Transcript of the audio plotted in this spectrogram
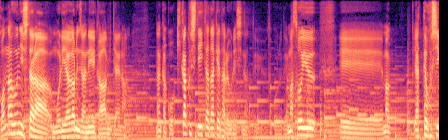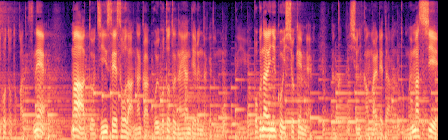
こんな風にしたら盛り上がるんじゃねえかみたいななんかこう企画していただけたら嬉しいなというところで、まあ、そういう、えーまあ、やってほしいこととかですね。まああと人生相談なんかこういうことと悩んでるんだけどもっていう僕なりにこう一生懸命一緒に考えれたらなと思いますし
